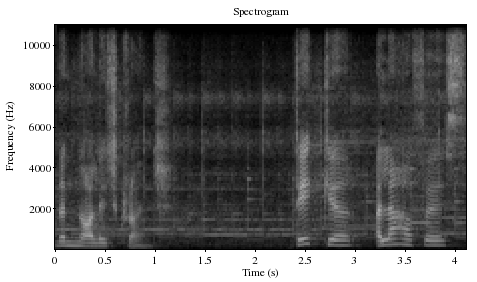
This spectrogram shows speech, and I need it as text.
the Knowledge Crunch. Take care. Allah Hafiz.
